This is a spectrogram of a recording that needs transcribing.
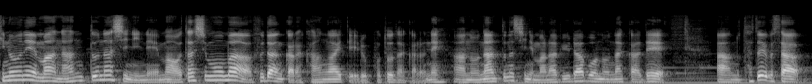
昨日ね、まあ、なんとなしにね、まあ、私もまあ、普段から考えていることだからね、あの、なんとなしに学びラボの中で、あの例えばさ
